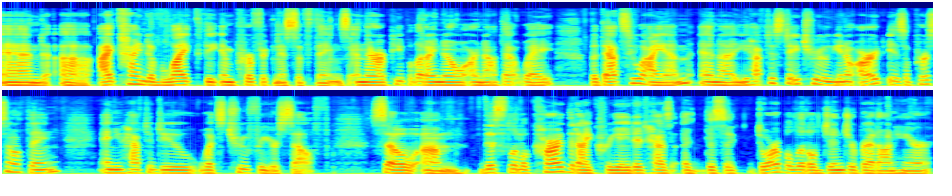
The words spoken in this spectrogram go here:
And uh, I kind of like the imperfectness of things. And there are people that I know are not that way, but that's who I am. And uh, you have to stay true. You know, art is a personal thing, and you have to do what's true for yourself. So um, this little card that I created has a, this adorable little gingerbread on here,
